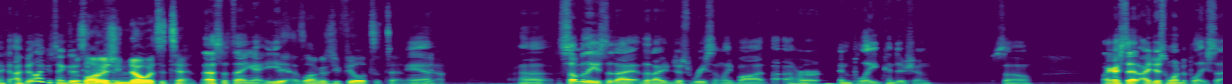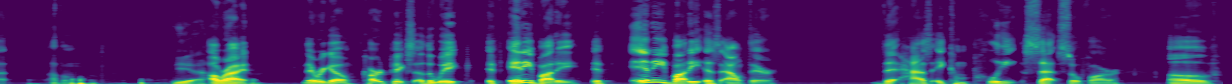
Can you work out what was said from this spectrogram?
I, c- I feel like it's in good. As long as you know it's a ten. That's the thing. I, Yeah, as long as you feel it's a ten. Yeah. Uh, some of these that I that I just recently bought are in played condition. So, like I said, I just wanted to play set of them. Yeah. All right. There we go. Card picks of the week. If anybody, if anybody is out there that has a complete set so far of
